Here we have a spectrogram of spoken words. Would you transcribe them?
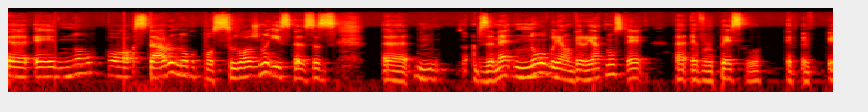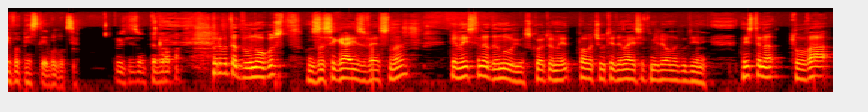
е, е много по-старо, много по-сложно и с, с е, за мен много голяма вероятност е, е европейско, е, е, европейска еволюция. Произлиза от Европа. Първата двуногост, за сега известна, е наистина Данувиус, който е повече от 11 милиона години. Наистина това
